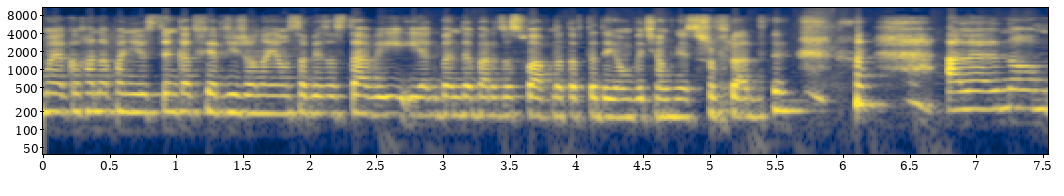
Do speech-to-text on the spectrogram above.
moja kochana pani Justynka twierdzi, że ona ją sobie zostawi i jak będę bardzo sławna, to wtedy ją wyciągnie z szuflady. ale no,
